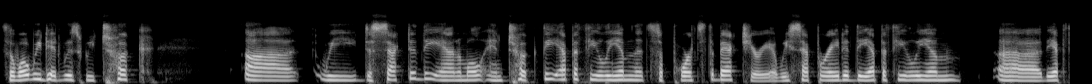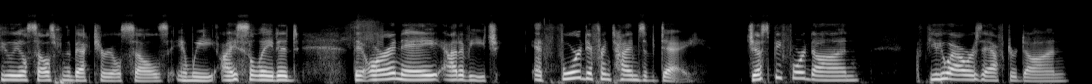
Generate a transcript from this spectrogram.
So what we did was we took uh, we dissected the animal and took the epithelium that supports the bacteria. We separated the epithelium uh, the epithelial cells from the bacterial cells, and we isolated the RNA out of each at four different times of day just before dawn, a few hours after dawn,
